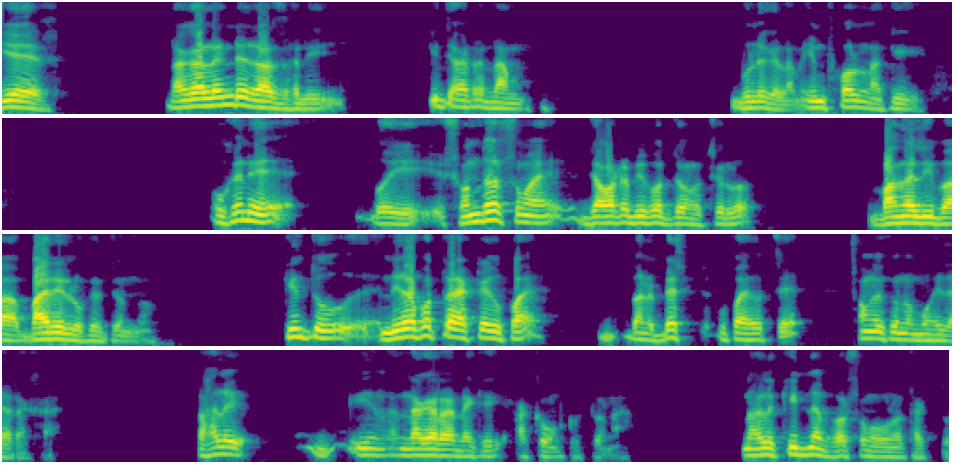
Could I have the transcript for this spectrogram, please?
ইয়ের, নাগাল্যান্ডের রাজধানী কি জায়গাটার নাম? ভুলে গেলাম ইম্ফল নাকি? ওখানে ওই সন্ধ্যার সময় যাওয়াটা বিপজ্জনক ছিল বাঙালি বা বাইরের লোকের জন্য। কিন্তু নিরাপত্তার একটাই উপায় মানে বেস্ট উপায় হচ্ছে সঙ্গে কোনো মহিলা রাখা। তাহলে নাগারা নাকি আক্রমণ করতো না। নাহলে কিডন্যাপ হওয়ার সম্ভাবনা থাকতো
